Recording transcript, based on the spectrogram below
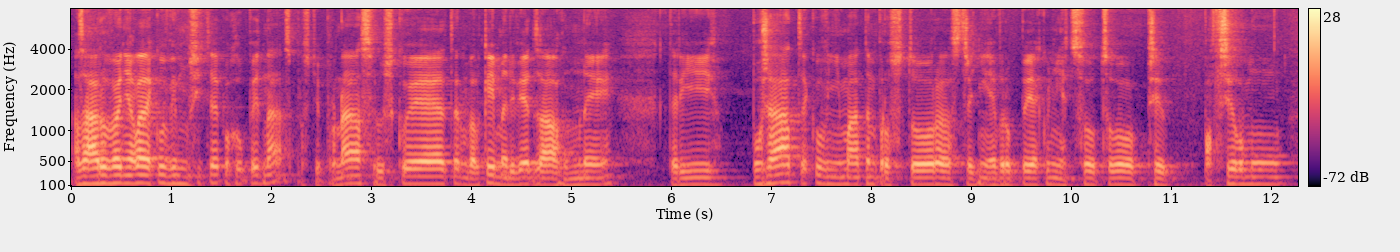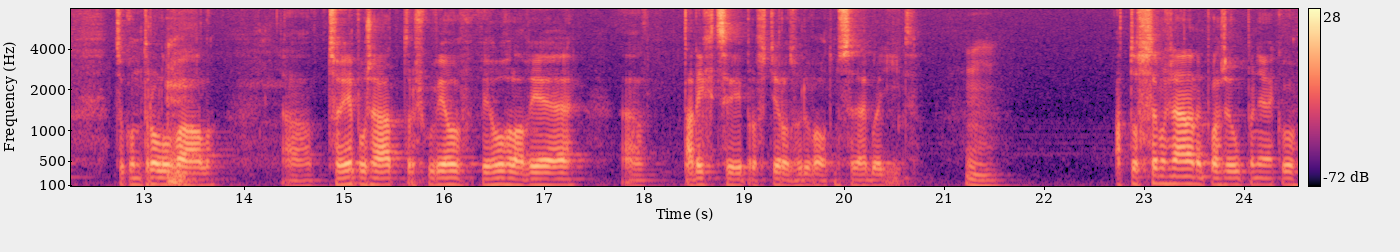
A zároveň ale jako vy musíte pochopit nás. Prostě pro nás Rusko je ten velký medvěd za humny, který pořád jako vnímá ten prostor střední Evropy jako něco, co patřilo mu, co kontroloval, a co je pořád trošku v jeho, v jeho hlavě. A tady chci prostě rozhodovat o tom, co se tady bude dít. Hmm. A to se možná nepodařilo úplně jako uh,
